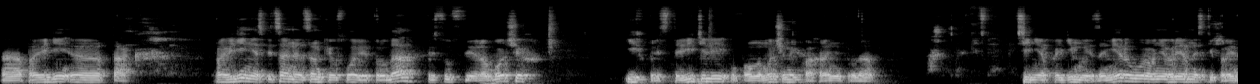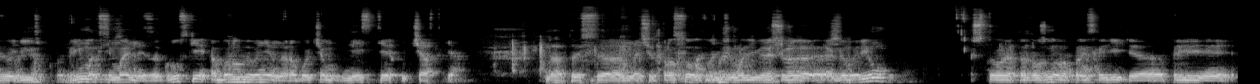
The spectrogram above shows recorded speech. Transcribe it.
А, проведи- э, так, Проведение специальной оценки условий труда в присутствии рабочих, их представителей, уполномоченных по охране труда. Все необходимые замеры уровня вредности производить при максимальной загрузке оборудования на рабочем месте участке. Да, то есть, э, значит, про СОЛ Владимир Владимирович уже говорил, что это должно происходить э, при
